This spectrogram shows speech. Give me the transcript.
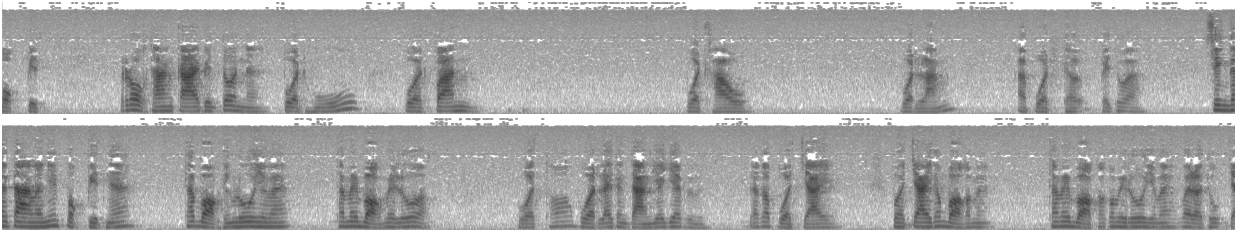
ปกปิด โรคทางกายเป็นต้นนะปวดหู ปวดฟัน ปวดเขา่าปวดหลังอะปวดเถอะไปทั่ว สิ่งต่าง ๆ เหล่านี้ปกปิดนะ ถ้าบอกถึงรู้ใช่ไหมถ้าไม่บอกไม่รู้ ปวดท้องปวดอะไรต่างๆ เยอะแยะไปแล้วก็ปวดใจ ปวดใจต้องบอกเขาไหมถ้าไม่บอกเขาก็ไม่รู้ใช่ไหมว่าเราทุกข์ใจ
